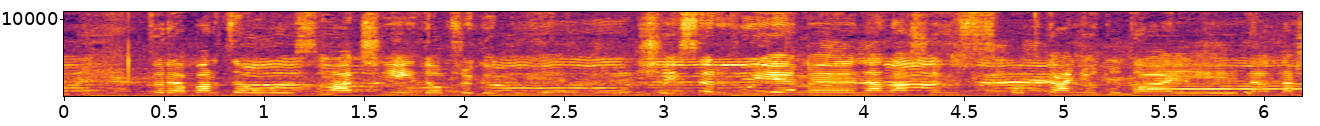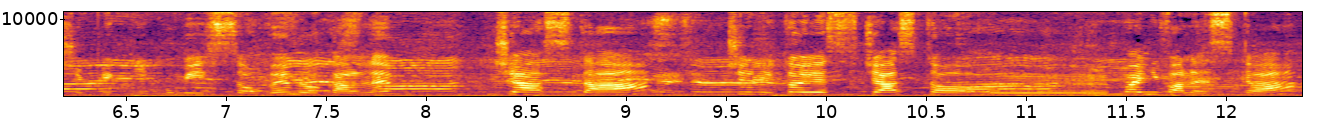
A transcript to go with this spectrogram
która bardzo smacznie i dobrze gotuje. Dzisiaj serwujemy na naszym spotkaniu tutaj, na naszym pikniku miejscowym, lokalnym, ciasta, czyli to jest ciasto e, pani Waleska.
